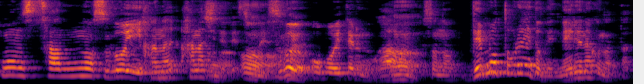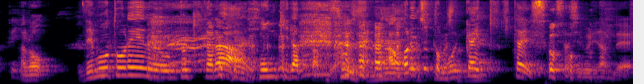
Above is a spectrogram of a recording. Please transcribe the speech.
ポンさんのすごい話話でですね、うんすごい覚えてるのが、うんその、デモトレードで寝れなくなったっていう。あの、デモトレードの時から本気だったっていそうですねあ、これちょっともう一回聞きたいです。久しぶりなんで。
